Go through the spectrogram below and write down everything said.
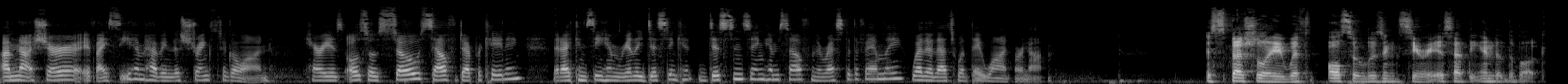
I'm not sure if I see him having the strength to go on. Harry is also so self deprecating that I can see him really distan- distancing himself from the rest of the family, whether that's what they want or not. Especially with also losing Sirius at the end of the book.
